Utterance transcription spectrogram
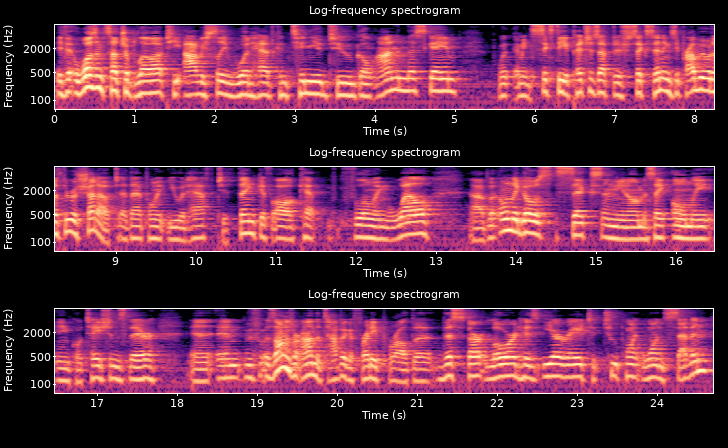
if it wasn't such a blowout, he obviously would have continued to go on in this game. I mean, 68 pitches after six innings, he probably would have threw a shutout at that point. You would have to think if all kept flowing well. Uh, but only goes six, and you know I'm going to say only in quotations there. And, and if, as long as we're on the topic of Freddie Peralta, this start lowered his ERA to 2.17.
